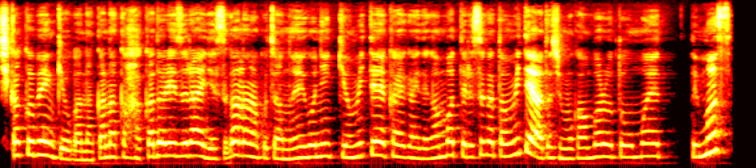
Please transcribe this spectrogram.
資格勉強がなかなかはかどりづらいですが、ななこちゃんの英語日記を見て、海外で頑張ってる姿を見て、私も頑張ろうと思えてます。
